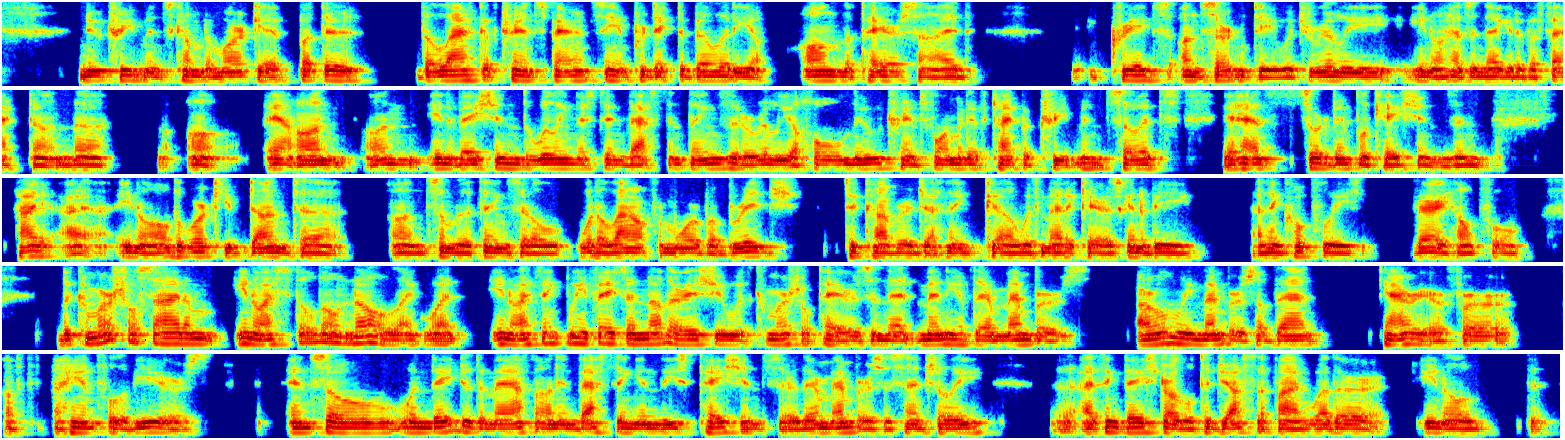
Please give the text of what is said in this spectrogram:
new treatments come to market, but there the lack of transparency and predictability on the payer side creates uncertainty, which really you know has a negative effect on uh, on on on innovation, the willingness to invest in things that are really a whole new transformative type of treatment. So it's it has sort of implications, and I, I you know all the work you've done to on some of the things that would allow for more of a bridge to coverage. I think uh, with Medicare is going to be, I think hopefully very helpful. The commercial side, I'm you know I still don't know like what you know I think we face another issue with commercial payers in that many of their members are only members of that carrier for a, a handful of years. And so when they do the math on investing in these patients or their members, essentially, I think they struggle to justify whether you know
